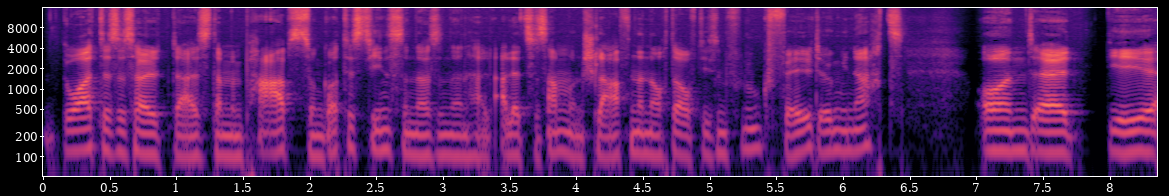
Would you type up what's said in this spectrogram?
dort ist es halt, da ist dann dem Papst so ein Gottesdienst und da sind dann halt alle zusammen und schlafen dann auch da auf diesem Flugfeld irgendwie nachts. Und äh, die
